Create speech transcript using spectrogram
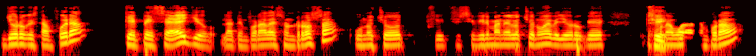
Yo creo que están fuera. Que pese a ello, la temporada es honrosa. Un 8, si, si firman el 8-9, yo creo que es Sí. una buena temporada.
